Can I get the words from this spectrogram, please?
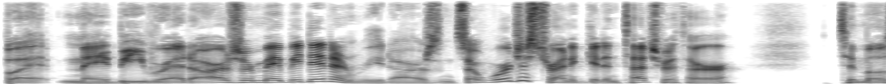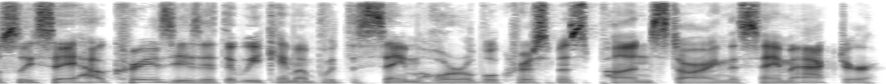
but maybe read ours or maybe didn't read ours, and so we're just trying to get in touch with her to mostly say how crazy is it that we came up with the same horrible Christmas pun starring the same actor,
